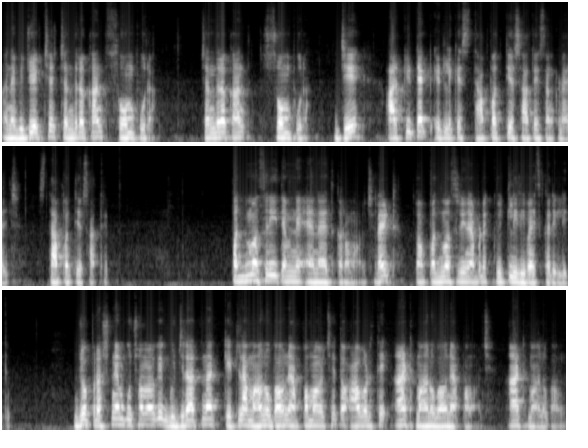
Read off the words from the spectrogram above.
અને બીજું એક છે ચંદ્રકાંત સોમપુરા. ચંદ્રકાંત સોમપુરા, જે આર્કિટેક્ટ એટલે કે સ્થાપત્ય સાથે સંકળાયેલ છે, સ્થાપત્ય સાથે. પદ્મશ્રી તેમને એનાયત કરવામાં આવે છે રાઈટ તો આ પદ્મશ્રીને આપણે ક્વિકલી રિવાઇઝ કરી લીધું. જો પ્રશ્ન એમ પૂછવામાં આવ્યો કે ગુજરાતના કેટલા મહાનુભાવને આપવામાં આવે છે, તો આ વર્ષે આઠ મહાનુભાવને આપવામાં આવે છે, આઠ મહાનુભાવને.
